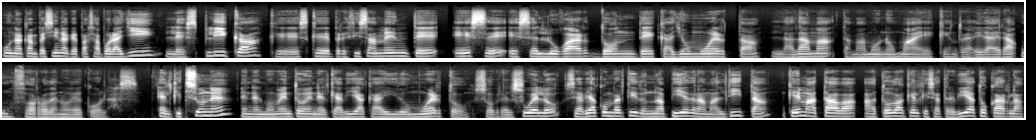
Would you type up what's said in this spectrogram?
Una campesina que pasa por allí le explica que es que precisamente ese es el lugar donde cayó muerta la dama Tamamo no Mae, que en realidad era un zorro de nueve colas. El kitsune, en el momento en el que había caído muerto sobre el suelo, se había convertido en una piedra maldita que mataba a todo aquel que se atrevía a tocarla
